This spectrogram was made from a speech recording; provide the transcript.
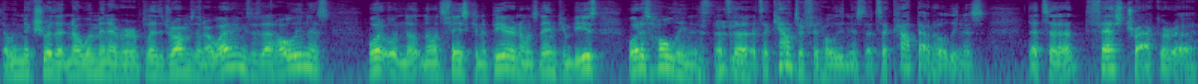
That we make sure that no women ever play the drums at our weddings, is that holiness? What, no, no, one's face can appear, no one's name can be used. What is holiness? That's a, it's a counterfeit holiness. That's a cop out holiness. That's a fast track or a,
